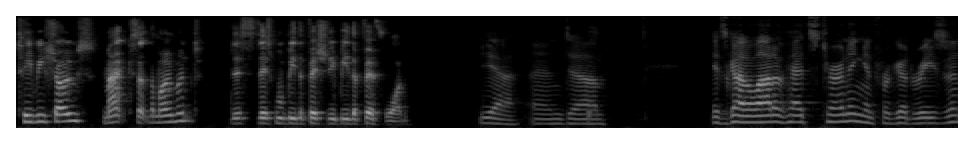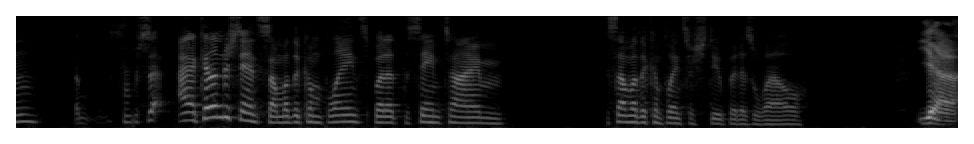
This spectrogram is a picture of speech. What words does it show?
TV shows, max, at the moment? This, this will be the, officially be the fifth one. Yeah, and um, it's got a lot of heads turning, and for good reason. I can understand some of the complaints, but at the same time, some of the complaints are stupid as well. Yeah.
